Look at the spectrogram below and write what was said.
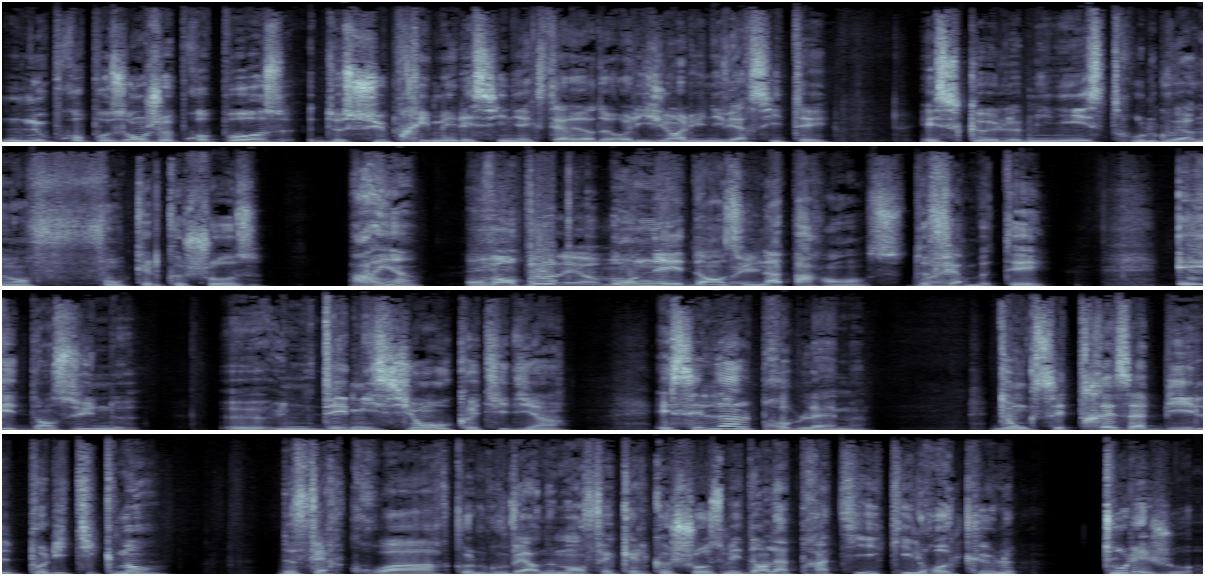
Nous proposons, je propose, de supprimer les signes extérieurs de religion à l'université. Est-ce que le ministre ou le gouvernement font quelque chose? Rien. On va en parler. on est dans une apparence de fermeté et dans une euh, une démission au quotidien. Et c'est là le problème. Donc c'est très habile politiquement de faire croire que le gouvernement fait quelque chose, mais dans la pratique, il recule tous les jours.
